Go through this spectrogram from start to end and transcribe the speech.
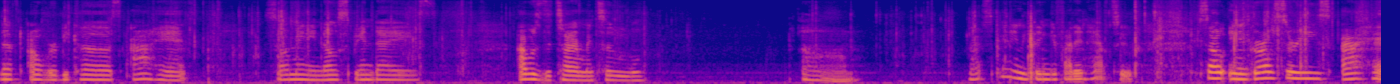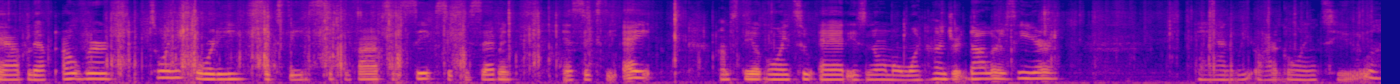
left over because I had so many no spend days I was determined to um, not spend anything if I didn't have to. So in groceries, I have left over 20, 40, 60, 65, 66, 67, and 68. I'm still going to add is normal $100 here. And we are going to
